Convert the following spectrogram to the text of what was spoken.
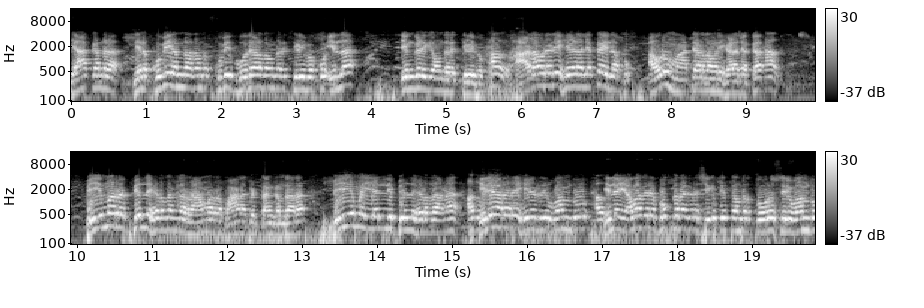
ಯಾಕಂದ್ರ ನಿನ್ನ ಕುಬಿ ಅಂದ್ರೆ ಕುಬಿ ಬೂದಾಳದವಂದ್ರೆ ತಿಳಿಬೇಕು ಇಲ್ಲ ತಿಂಗಳಿಗೆ ಒಂದರೆ ತಿಳಿಬೇಕು. ಹಾಡವ್ರೇ ಹೇಳಲೆಕ್ಕ ಇಲ್ಲ ಅವರು ಮಾತಾಡದವ್ರಿಗೆ ಹೇಳಲೆಕ್ಕ. ಭೀಮರ ಬಿಲ್ ಹಿಡ್ದಂಗ ರಾಮರ ಬಾಣ ಬಿಟ್ಟಂಗಂದಾರ ಭೀಮ ಎಲ್ಲಿ ಬಿಲ್ ಹಿಡ್ದಾನ? ಹಿರಿಯರೇ ಹೇಳ್ರಿ ಒಂದು. ಇಲ್ಲ ಯಾವಾಗರೆ ಬುಕ್ಕದಾಗ ಸಿಗತಿತ್ತಂದ್ರ ತೋರಿಸ್ರಿ ಒಂದು.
